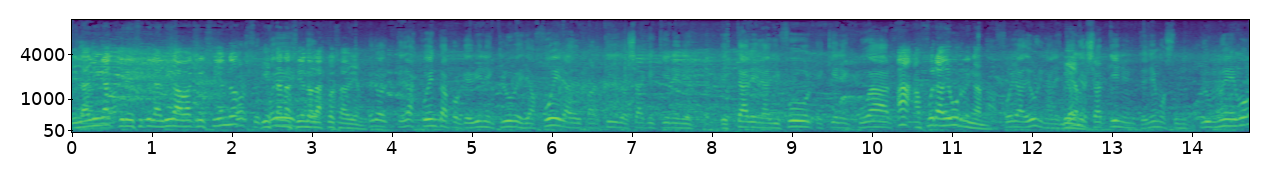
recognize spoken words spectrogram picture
en la liga, quiere decir que la liga va creciendo y están haciendo las cosas bien. Pero te das cuenta porque vienen clubes de afuera del partido, ya que quieren estar en la Lifur, que quieren jugar. Ah, afuera de Hurlingham. Afuera de Hurlingham, este Bien. año ya tienen, tenemos un club nuevo,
